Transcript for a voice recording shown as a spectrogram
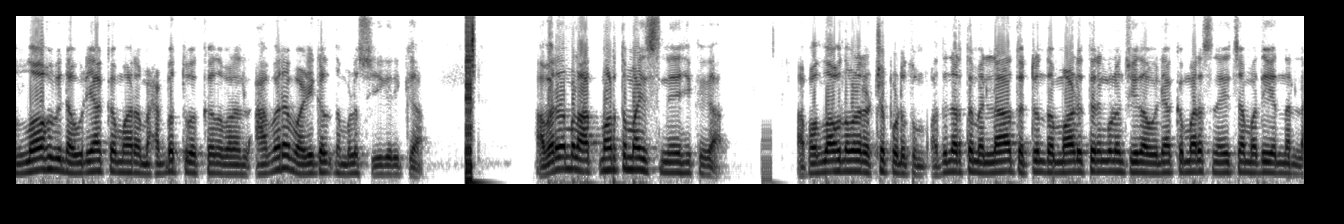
അള്ളാഹുവിന്റെ ഔലിയാക്കന്മാരെ മഹബത്ത് വെക്കുക എന്ന് പറഞ്ഞാൽ അവരെ വഴികൾ നമ്മൾ സ്വീകരിക്കുക. അവരെ നമ്മൾ ആത്മാർത്ഥമായി സ്നേഹിക്കുക. അപ്പൊ അള്ളാഹു നമ്മളെ രക്ഷപ്പെടുത്തും. അതിനർത്ഥം എല്ലാ തെറ്റും തമ്മാടിത്തരങ്ങളും ചെയ്ത ഔലിയാക്കന്മാരെ സ്നേഹിച്ചാൽ മതി എന്നല്ല.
